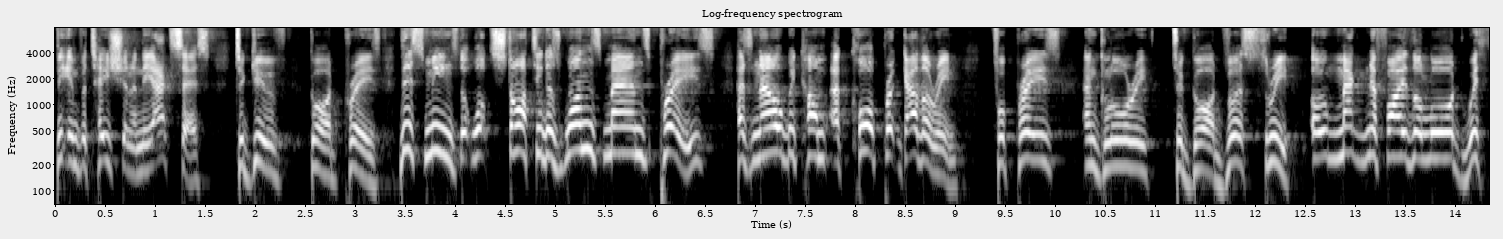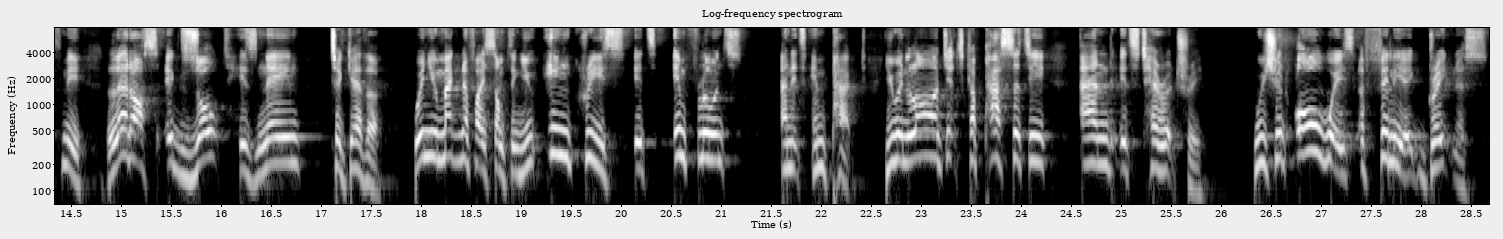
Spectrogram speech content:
the invitation and the access to give God praise. This means that what started as one man's praise has now become a corporate gathering for praise and glory to God. Verse 3 Oh, magnify the Lord with me. Let us exalt his name together. When you magnify something, you increase its influence and its impact. You enlarge its capacity and its territory. We should always affiliate greatness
